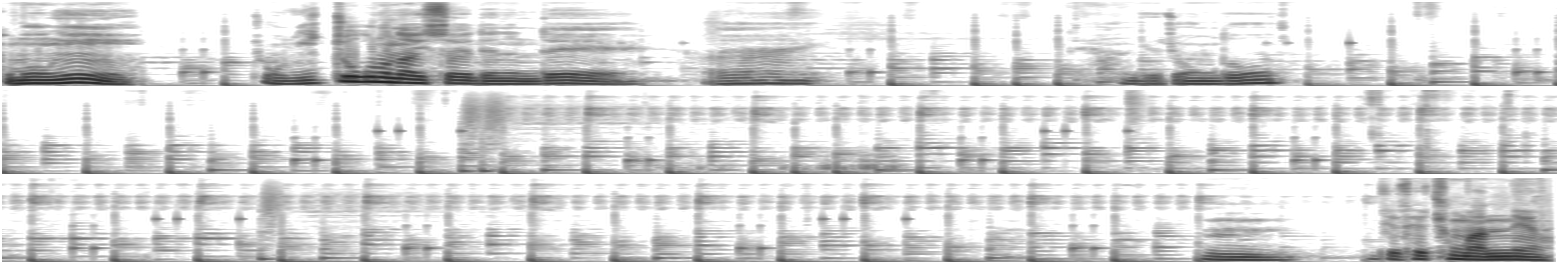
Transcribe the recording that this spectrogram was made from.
구멍이 좀 위쪽으로 나 있어야 되는데, 아이, 한요 정도. 음, 이제 대충 맞네요.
